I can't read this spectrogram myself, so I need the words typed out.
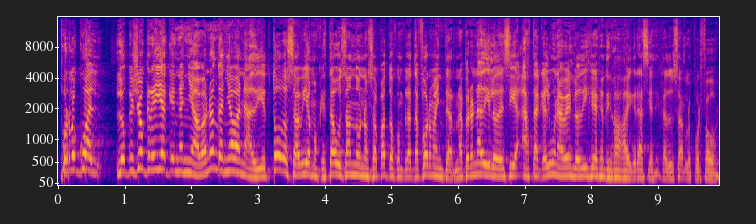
Por lo cual, lo que yo creía que engañaba, no engañaba a nadie. Todos sabíamos que estaba usando unos zapatos con plataforma interna, pero nadie lo decía hasta que alguna vez lo dije y la gente dijo, ay, gracias, deja de usarlos, por favor.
